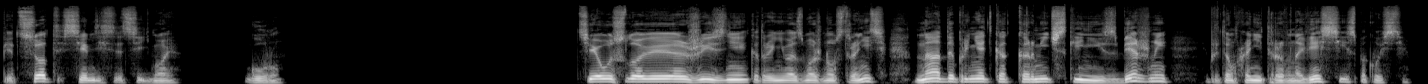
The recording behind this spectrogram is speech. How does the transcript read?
577. Гуру. Те условия жизни, которые невозможно устранить, надо принять как кармически неизбежные и притом хранить равновесие и спокойствие.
